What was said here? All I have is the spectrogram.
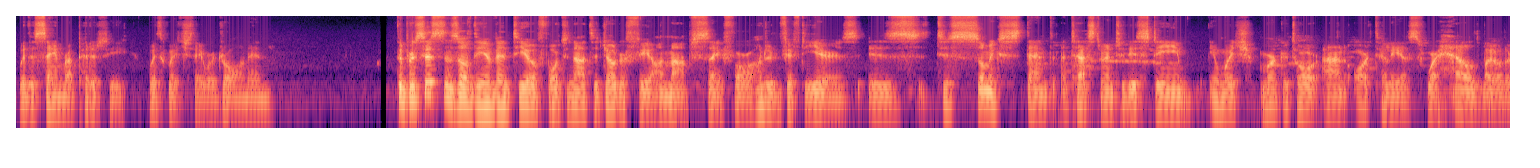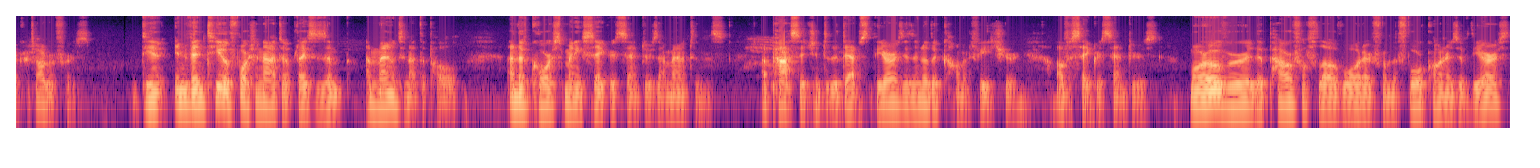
with the same rapidity with which they were drawn in. The persistence of the Inventio Fortunata geography on maps, say for 150 years, is to some extent a testament to the esteem in which Mercator and Ortelius were held by other cartographers. The Inventio Fortunata places a, a mountain at the pole, and of course, many sacred centres are mountains. A passage into the depths of the earth is another common feature of sacred centres. Moreover, the powerful flow of water from the four corners of the earth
